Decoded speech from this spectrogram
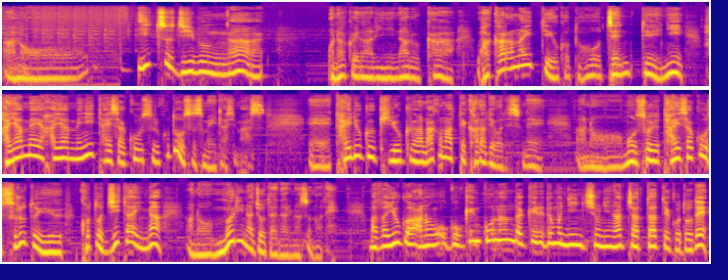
あのいつ自分がお亡くなりになるかわからないっていうことを前提に早め早めに対策をすることをお勧めいたします。えー、体力気力がなくなってからではですねあのもうそういう対策をするということ自体があの無理な状態になりますのでまたよくあのご健康なんだけれども認知症になっちゃったということで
